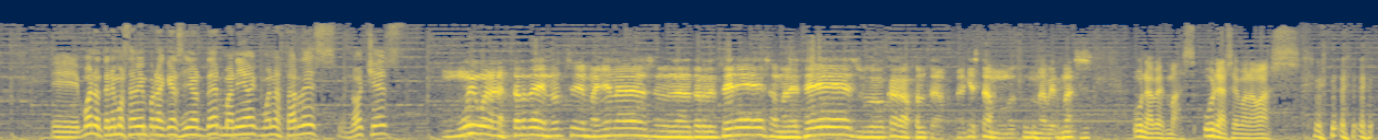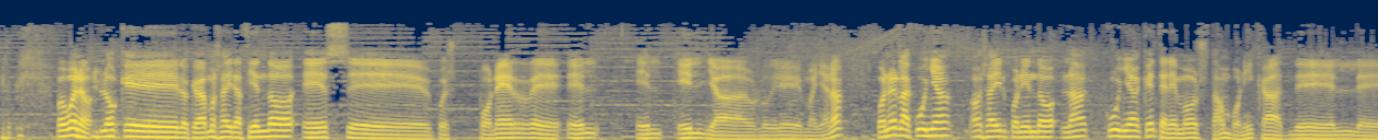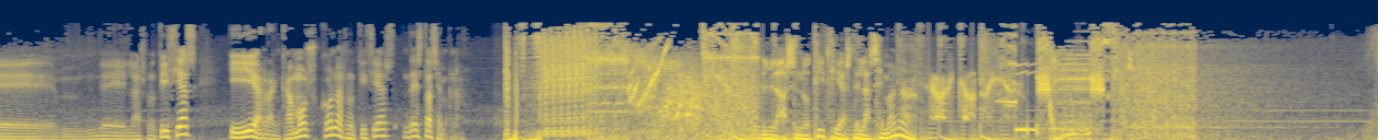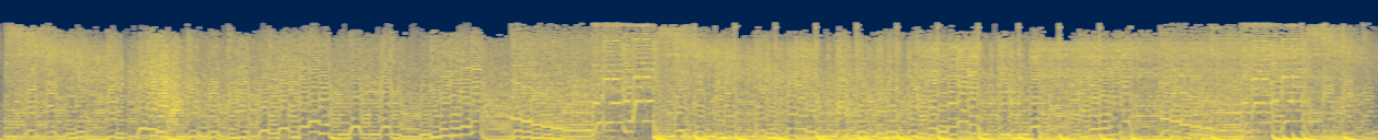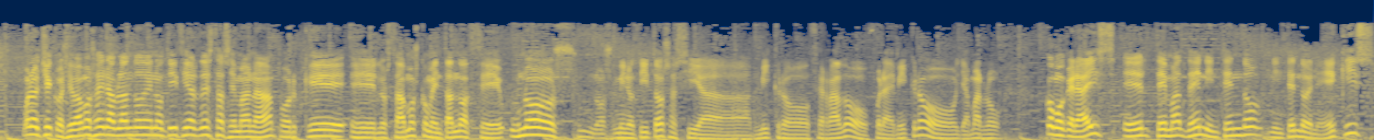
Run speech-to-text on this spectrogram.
Eh, bueno, tenemos también por aquí al señor Dermaniac. Buenas tardes, noches. Muy buenas tardes, noches, mañanas, atardeceres, amaneceres, lo que haga falta. Aquí estamos, una vez más. Una vez más, una semana más. pues bueno, lo que lo que vamos a ir haciendo es eh, pues poner eh, el el el ya os lo diré mañana. Poner la cuña, vamos a ir poniendo la cuña que tenemos tan bonita del, eh, de las noticias y arrancamos con las noticias de esta semana. Las noticias de la semana Bueno chicos, y vamos a ir hablando de noticias de esta semana porque eh, lo estábamos comentando hace unos, unos minutitos así a micro cerrado o fuera de micro o llamarlo como queráis, el tema de Nintendo, Nintendo NX.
